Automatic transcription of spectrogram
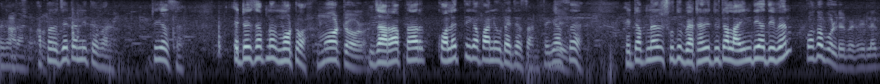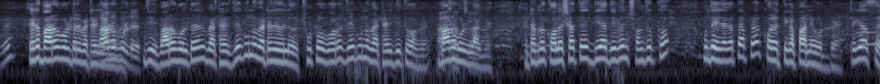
টাকা দাম। আচ্ছা, আপনারা যেটা নিতে পারেন। ঠিক আছে? এটা হচ্ছে আপনার মোটর। মোটর। যারা আপনার কলের থেকে পানি উঠাইতে চান ঠিক আছে? এটা আপনার শুধু ব্যাটারি দুইটা লাইন দিয়ে দিবেন। কত ভোল্টের ব্যাটারি লাগবে? এটা বারো ভোল্টের ব্যাটারি 12 ভোল্টের? জি বারো ভোল্টের ব্যাটারি যে কোনো ব্যাটারি হলেও ছোট বড় যে কোনো ব্যাটারি দিতে হবে। আচ্ছা, বারো ভোল্ট লাগবে। এটা আপনার কলের সাথে দিয়ে দিবেন সংযুক্ত। কিন্তু এই জায়গাতে আপনার কলের থেকে পানি উঠবে ঠিক আছে?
